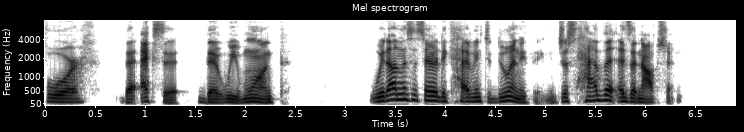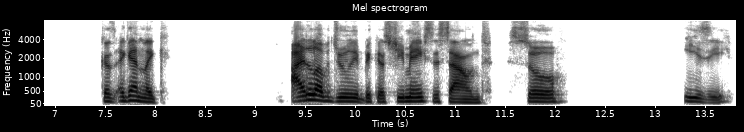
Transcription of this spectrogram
for the exit that we want without necessarily having to do anything just have it as an option because again like i love julie because she makes it sound so easy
